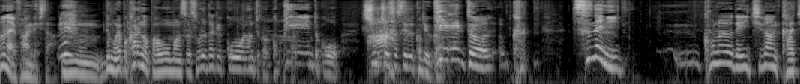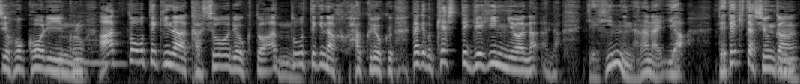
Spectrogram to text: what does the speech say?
危ないファンでした。うん、でもやっぱ彼のパフォーマンスがそれだけこうなんていうかこうピーンとこう集中させるっていうか。ピーンとか常にこの世で一番勝ち誇り、この圧倒的な歌唱力と圧倒的な迫力、だけど決して下品にはなな下品にならない。いや出てきた瞬間、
